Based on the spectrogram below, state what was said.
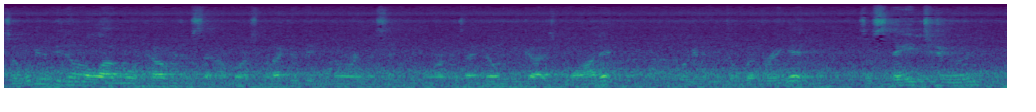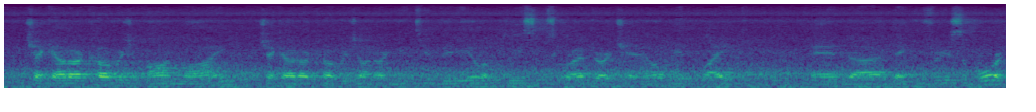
So we're going to be doing a lot more coverage of sound bars. We're not going to be ignoring this anymore because I know you guys want it delivering it. So stay tuned. Check out our coverage online. Check out our coverage on our YouTube video. And please subscribe to our channel, hit like, and uh, thank you for your support.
